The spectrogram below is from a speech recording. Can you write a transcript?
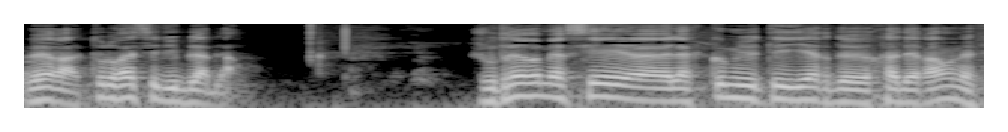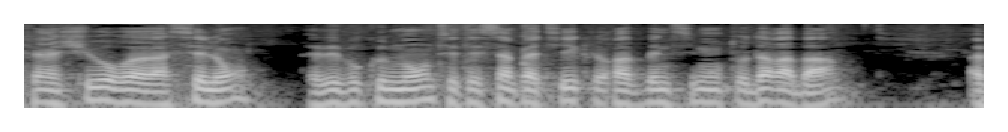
Verra. Tout le reste, c'est du blabla. Je voudrais remercier euh, la communauté hier de Khadera. On a fait un shiur euh, assez long. Il y avait beaucoup de monde. C'était sympathique. Le Rav Ben Simon Todaraba. Et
